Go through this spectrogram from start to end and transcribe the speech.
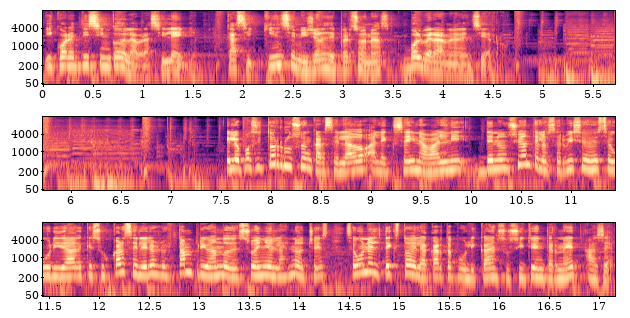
y 45 de la brasileña. Casi 15 millones de personas volverán al encierro. El opositor ruso encarcelado Alexei Navalny denunció ante los servicios de seguridad que sus carceleros lo están privando de sueño en las noches, según el texto de la carta publicada en su sitio internet ayer.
